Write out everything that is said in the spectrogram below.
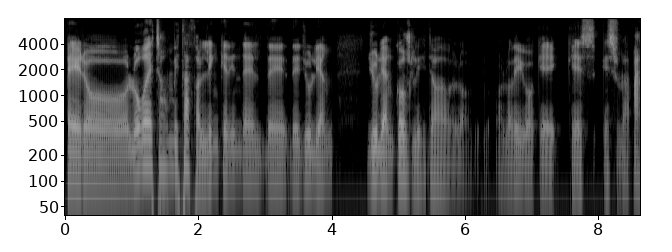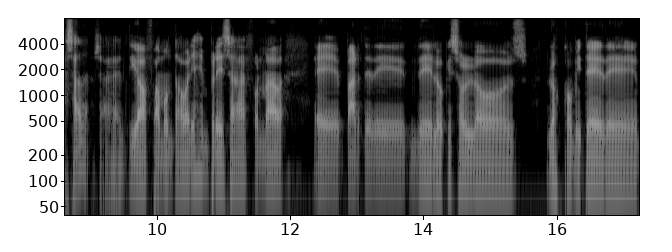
Pero luego echas un vistazo al LinkedIn de, de, de Julian Julian Cosley, yo os lo digo, que, es, es una pasada. O sea, el tío ha, montado varias empresas, formaba eh, parte de, lo que son los, los comités de,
